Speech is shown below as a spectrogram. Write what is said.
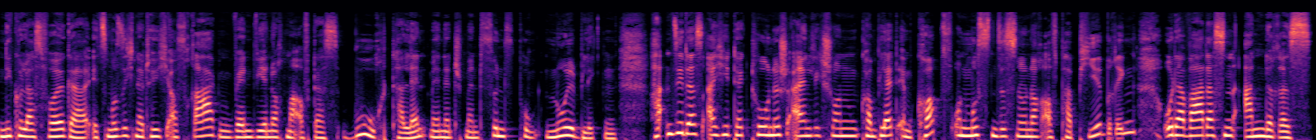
Nikolas Folger, jetzt muss ich natürlich auch fragen, wenn wir nochmal auf das Buch Talentmanagement 5.0 blicken. Hatten Sie das architektonisch eigentlich schon komplett im Kopf und mussten Sie es nur noch auf Papier bringen? Oder war das ein anderes,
